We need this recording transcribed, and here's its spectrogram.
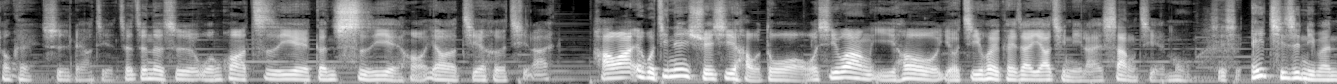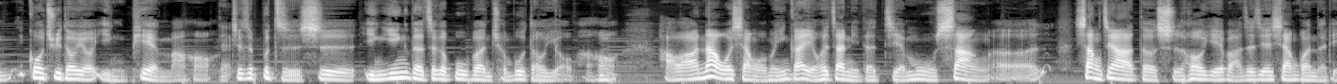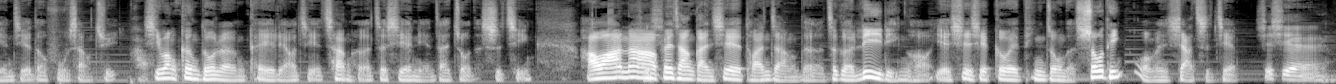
OK，是了解，这真的是文化置业跟事业哈要结合起来。好啊，哎，我今天学习好多哦，我希望以后有机会可以再邀请你来上节目。谢谢。哎，其实你们过去都有影片嘛，哈，就是不只是影音的这个部分，全部都有嘛，哈。嗯好啊，那我想我们应该也会在你的节目上，呃，上架的时候也把这些相关的连接都附上去。好，希望更多人可以了解唱和这些年在做的事情。好啊，那非常感谢团长的这个莅临哈，也谢谢各位听众的收听，我们下次见，谢谢。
